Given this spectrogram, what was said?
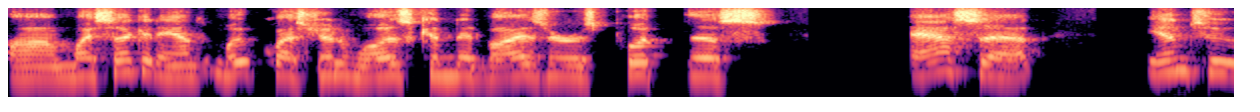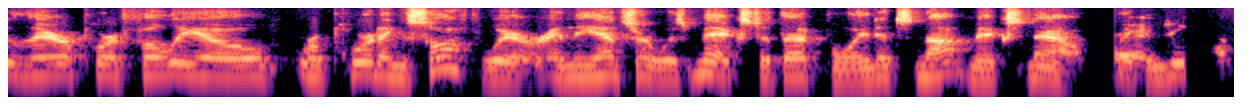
um, my second answer, question was Can advisors put this asset into their portfolio reporting software? And the answer was mixed at that point. It's not mixed now. They right. can do that.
